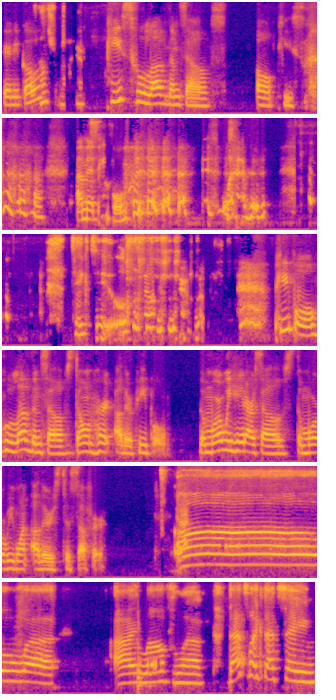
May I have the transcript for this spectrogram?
here you goes. Peace who love themselves. Oh, peace. I meant people. Take two. people who love themselves don't hurt other people. The more we hate ourselves, the more we want others to suffer. Oh, I love love. That's like that saying,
